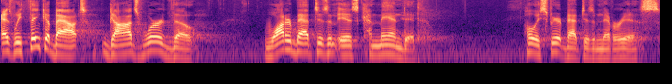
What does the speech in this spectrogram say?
As we think about God's word though, water baptism is commanded. Holy Spirit baptism never is.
